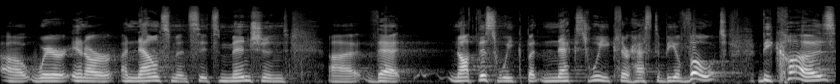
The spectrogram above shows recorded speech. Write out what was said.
uh, where in our announcements it's mentioned uh, that not this week, but next week there has to be a vote because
